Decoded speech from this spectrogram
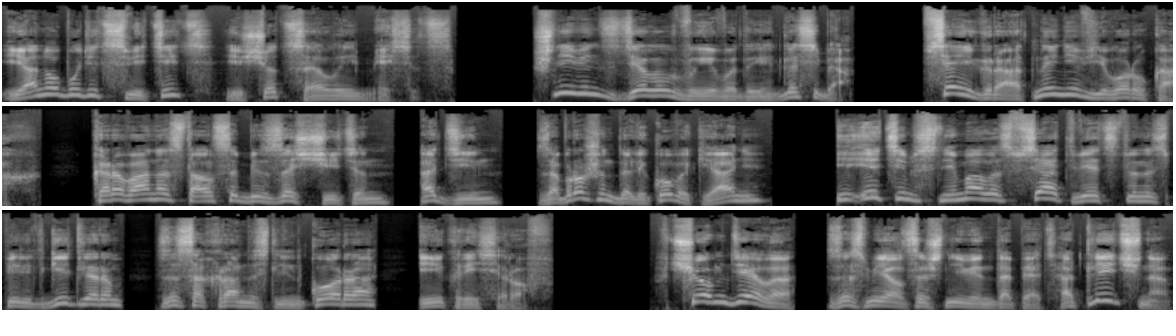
и оно будет светить еще целый месяц. Шнивин сделал выводы для себя. Вся игра отныне в его руках. Караван остался беззащитен, один, заброшен далеко в океане, и этим снималась вся ответственность перед Гитлером за сохранность линкора и крейсеров. В чем дело? засмеялся Шнивин опять. Отлично.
